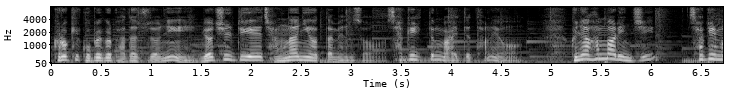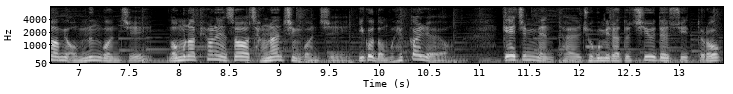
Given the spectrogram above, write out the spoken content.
그렇게 고백을 받아주더니 며칠 뒤에 장난이었다면서 사귈 듯 말 듯 하네요. 그냥 한 말인지 사귈 마음이 없는 건지 너무나 편해서 장난친 건지 이거 너무 헷갈려요. 깨진 멘탈 조금이라도 치유될 수 있도록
